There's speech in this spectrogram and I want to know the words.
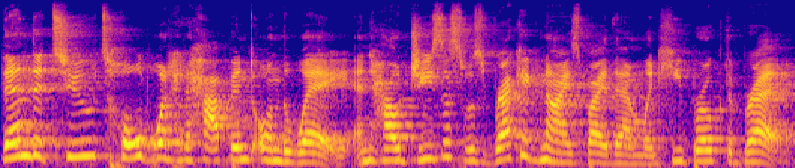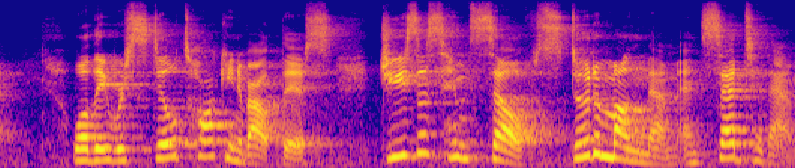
Then the two told what had happened on the way and how Jesus was recognized by them when he broke the bread. While they were still talking about this, Jesus himself stood among them and said to them,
